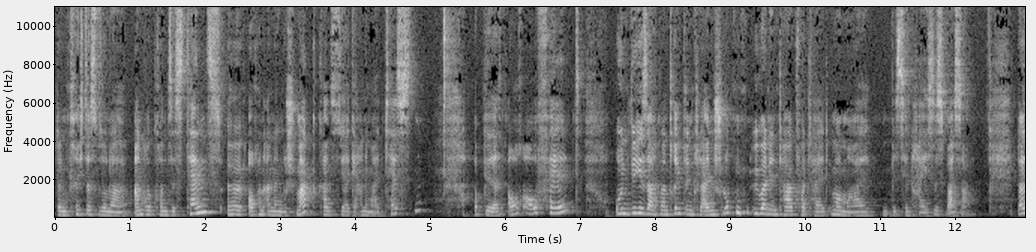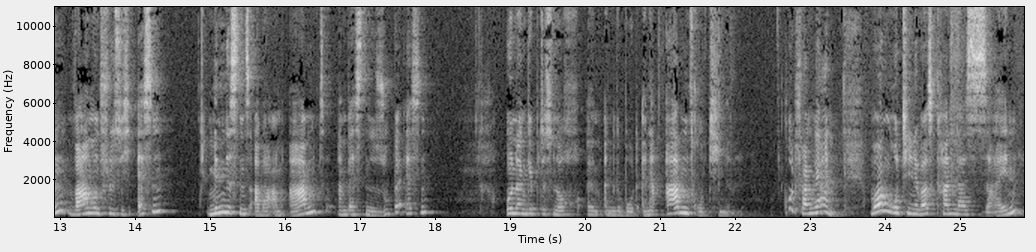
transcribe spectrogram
Dann kriegt das so eine andere Konsistenz, äh, auch einen anderen Geschmack. Kannst du ja gerne mal testen ob dir das auch auffällt. Und wie gesagt, man trinkt in kleinen Schlucken über den Tag verteilt immer mal ein bisschen heißes Wasser. Dann warm und flüssig essen, mindestens aber am Abend, am besten eine Suppe essen. Und dann gibt es noch im Angebot eine Abendroutine. Gut, fangen wir an. Morgenroutine, was kann das sein?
